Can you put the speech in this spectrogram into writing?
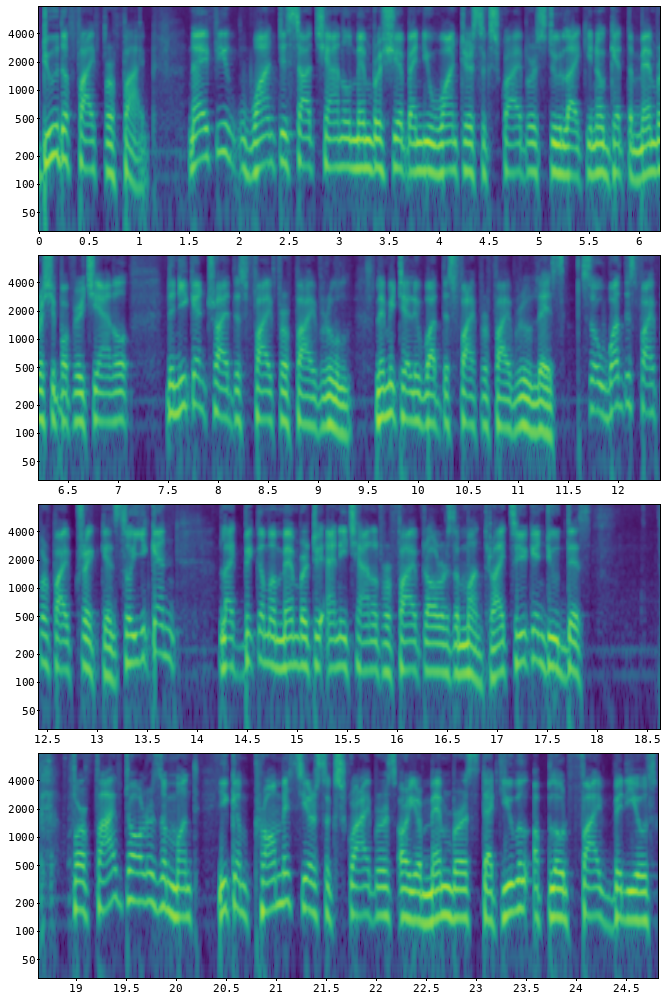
do the 5 for 5. Now if you want to start channel membership and you want your subscribers to like, you know, get the membership of your channel, then you can try this 5 for 5 rule. Let me tell you what this 5 for 5 rule is. So what this 5 for 5 trick is. So you can like become a member to any channel for $5 a month, right? So you can do this for $5 a month, you can promise your subscribers or your members that you will upload 5 videos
